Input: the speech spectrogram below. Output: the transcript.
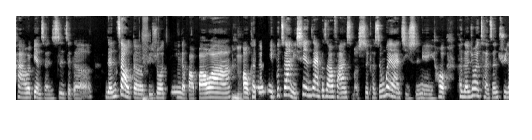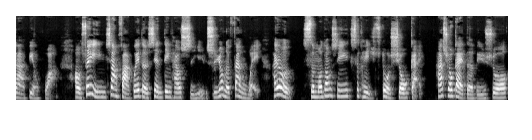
怕会变成是这个人造的，比如说基因的宝宝啊。嗯、哦，可能你不知道，你现在不知道发生什么事，可是未来几十年以后，可能就会产生巨大的变化。哦，所以像法规的限定，还有使使用的范围，还有。什么东西是可以做修改？它修改的，比如说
